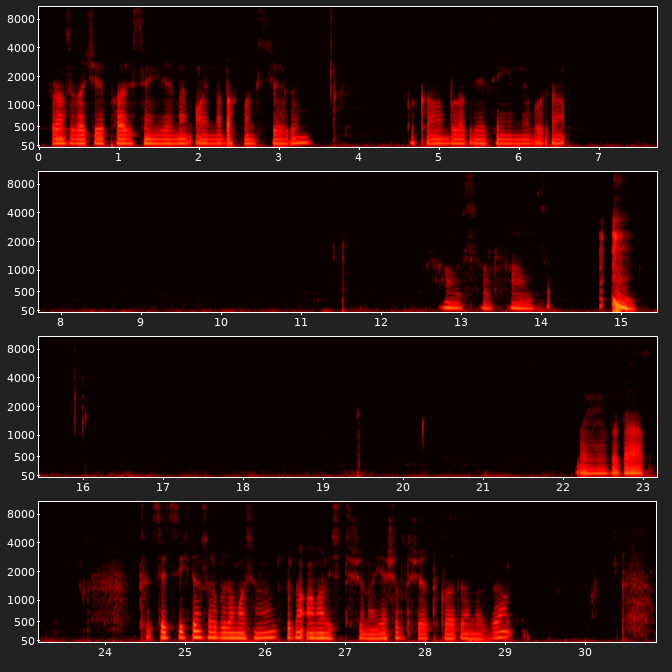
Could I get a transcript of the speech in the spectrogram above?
Fransa'daki Paris Saint-Germain oyununa bakmak istiyordum. Bakalım bulabileceğim mi burada. Fransa, Fransa. Bayağı burada seçtikten sonra burada maksimum buradan analiz tuşuna yeşil tuşa tıkladığımızda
